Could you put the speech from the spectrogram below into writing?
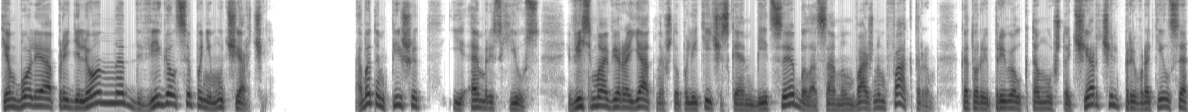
тем более определенно двигался по нему Черчилль. Об этом пишет и Эмрис Хьюз. Весьма вероятно, что политическая амбиция была самым важным фактором, который привел к тому, что Черчилль превратился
